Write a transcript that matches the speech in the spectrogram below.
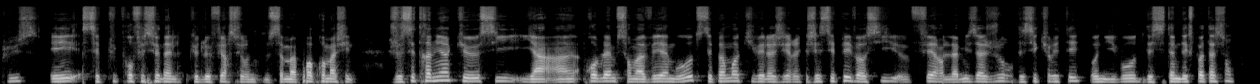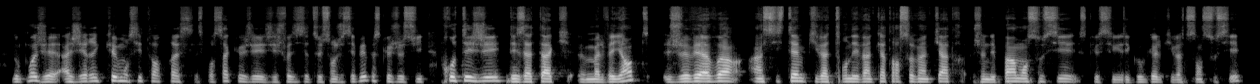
plus et c'est plus professionnel que de le faire sur, une, sur ma propre machine. Je sais très bien que s'il y a un problème sur ma VM ou autre, c'est pas moi qui vais la gérer. GCP va aussi euh, faire la mise à jour des sécurités au niveau des systèmes d'exploitation. Donc moi, j'ai à gérer que mon site WordPress. C'est pour ça que j'ai choisi cette solution GCP parce que je suis protégé des attaques malveillantes. Je vais avoir un système qui va tourner 24 heures sur 24. Je n'ai pas à m'en soucier parce que c'est Google qui va s'en soucier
